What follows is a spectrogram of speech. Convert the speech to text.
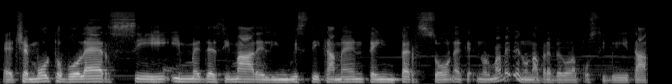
eh, c'è molto volersi immedesimare linguisticamente in persone che normalmente non avrebbero la possibilità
